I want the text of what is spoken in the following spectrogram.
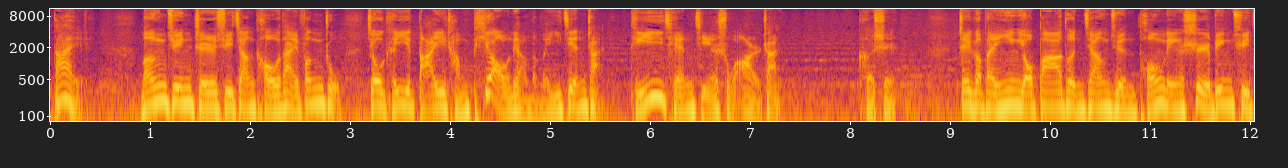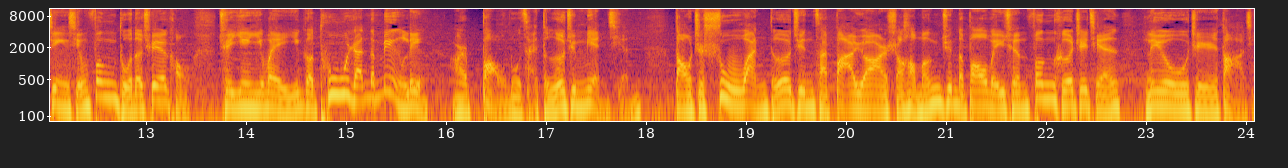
袋里，盟军只需将口袋封住，就可以打一场漂亮的围歼战，提前结束二战。可是。这个本应由巴顿将军统领士兵去进行封堵的缺口，却因因为一个突然的命令而暴露在德军面前，导致数万德军在八月二十号盟军的包围圈封合之前溜之大吉。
